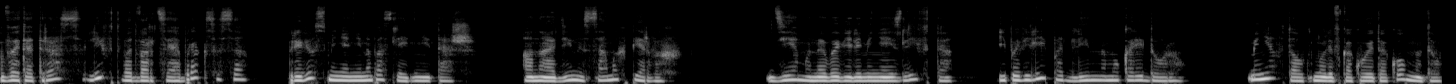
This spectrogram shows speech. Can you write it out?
В этот раз лифт во дворце Абраксоса привез меня не на последний этаж, а на один из самых первых. Демоны вывели меня из лифта и повели по длинному коридору. Меня втолкнули в какую-то комнату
